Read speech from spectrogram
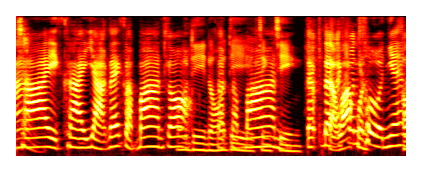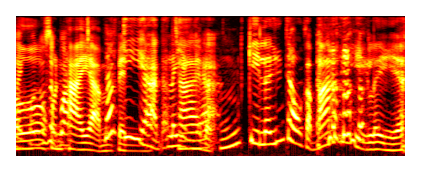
น ใช่ใครอยากได้กลับบ้านก็โอ้ดีเนาะตักกลับดีบ้านจริงแต่แต่หลายคนเขินไงหลายคนรู้สึกว่าเออคนไทยอะมันเป็นน่าเกลียดอะไรอย่างเงี้ยใช่แบบอืมกินแล้วยิ่งจะเอากลับบ้านอีกอะไรอย่างเงี้ย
